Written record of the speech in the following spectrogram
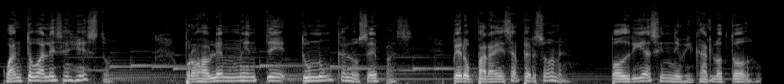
¿Cuánto vale ese gesto? Probablemente tú nunca lo sepas, pero para esa persona podría significarlo todo.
